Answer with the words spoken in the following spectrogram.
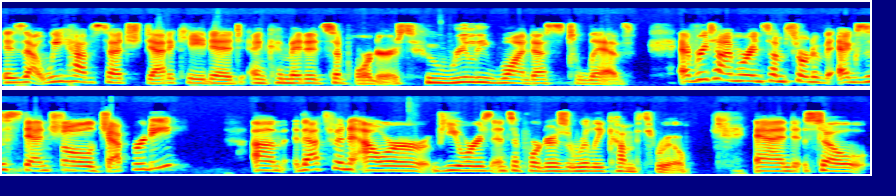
is that we have such dedicated and committed supporters who really want us to live. Every time we're in some sort of existential jeopardy, um, that's when our viewers and supporters really come through. And so,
